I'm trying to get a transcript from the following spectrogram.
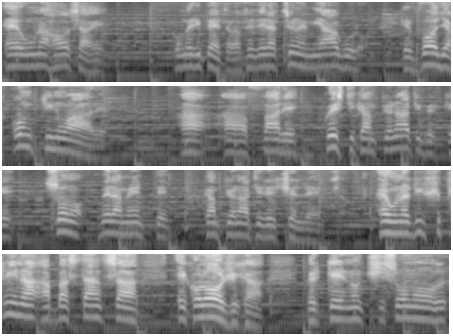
È una cosa che, come ripeto, la federazione mi auguro che voglia continuare a, a fare questi campionati perché sono veramente campionati d'eccellenza. È una disciplina abbastanza ecologica perché non ci sono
